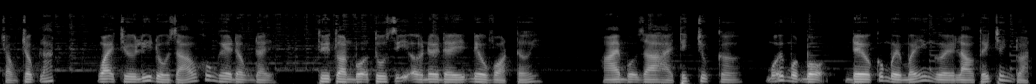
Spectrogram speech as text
trong chốc lát, ngoại trừ lý đồ giáo không hề động đậy, thì toàn bộ tu sĩ ở nơi đây đều vọt tới. Hai bộ gia hải tích trúc cơ, mỗi một bộ đều có mười mấy người lao tới tranh đoạt.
